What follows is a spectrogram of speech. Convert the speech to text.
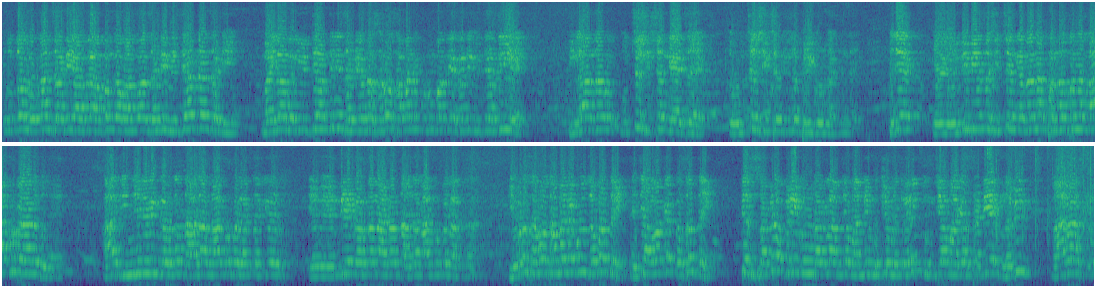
वृद्ध लोकांसाठी आपल्या अपंग बांधवांसाठी विद्यार्थ्यांसाठी महिला विद्यार्थिनीसाठी आता सर्वसामान्य कुटुंबातली एखादी विद्यार्थिनी आहे तिला जर उच्च शिक्षण घ्यायचं आहे तर उच्च शिक्षण तिला फ्री करून टाकलेलं आहे म्हणजे एमबीबीएस शिक्षण घेताना पन्नास पन्नास लाख रुपये लागत होते. आज इंजिनिअरिंग करताना दहा दहा लाख रुपये लागतात किंवा एमबीए करताना आठ दहा दहा लाख रुपये लागतात. एवढं सर्वसामान्याकडून जमत नाही त्याची आवाक्यात बसत नाही. ते सगळं फ्री करून टाकलं आमच्या माननीय मुख्यमंत्र्यांनी तुमच्या माझ्यासाठी एक नवीन महाराष्ट्र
